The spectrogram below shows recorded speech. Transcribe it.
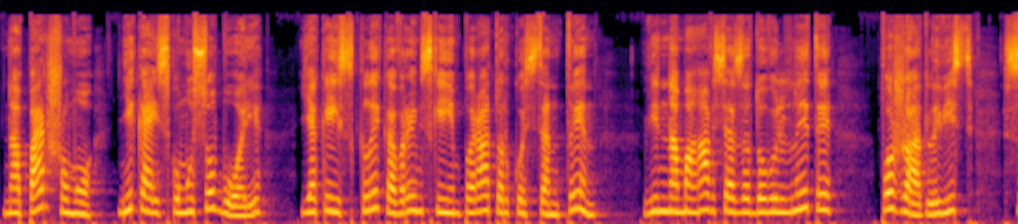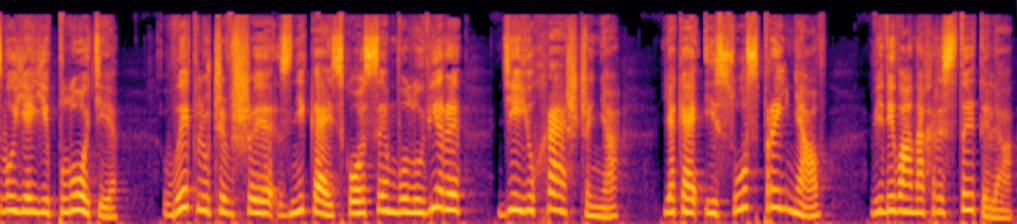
На першому Нікейському соборі, який скликав римський імператор Костянтин, він намагався задовольнити пожадливість своєї плоті, виключивши з нікейського символу віри дію хрещення, яке Ісус прийняв від Івана Хрестителя,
